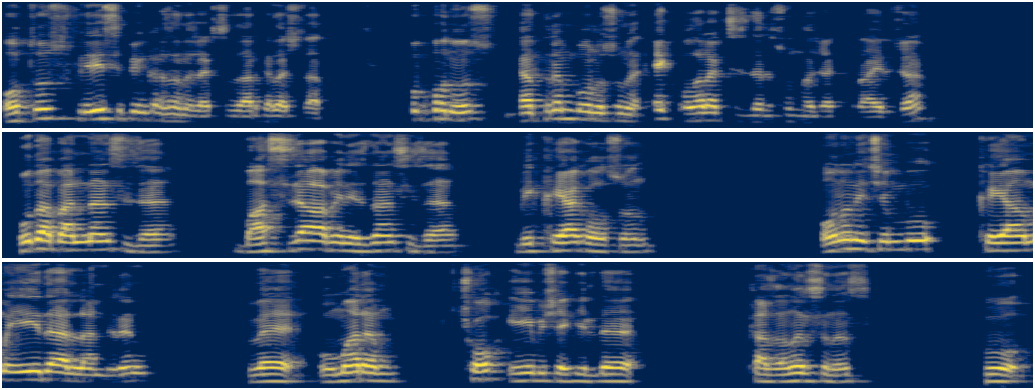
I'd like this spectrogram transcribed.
30 free spin kazanacaksınız arkadaşlar. Bu bonus yatırım bonusunu ek olarak sizlere sunulacaktır ayrıca. Bu da benden size, Basri abinizden size bir kıyak olsun. Onun için bu kıyamı iyi değerlendirin ve umarım çok iyi bir şekilde kazanırsınız bu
